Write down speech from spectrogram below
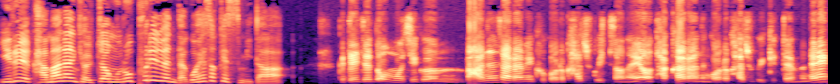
이를 감안한 결정으로 풀이된다고 해석했습니다. 근데 이제 너무 지금 많은 사람이 그거를 가지고 있잖아요. 다카라는 거를 가지고 있기 때문에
